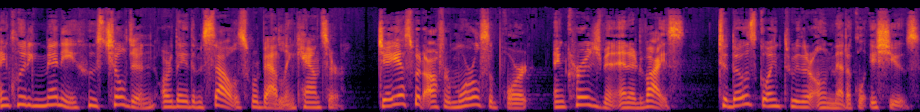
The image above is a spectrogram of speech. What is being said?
including many whose children or they themselves were battling cancer. JS would offer moral support, encouragement, and advice to those going through their own medical issues.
